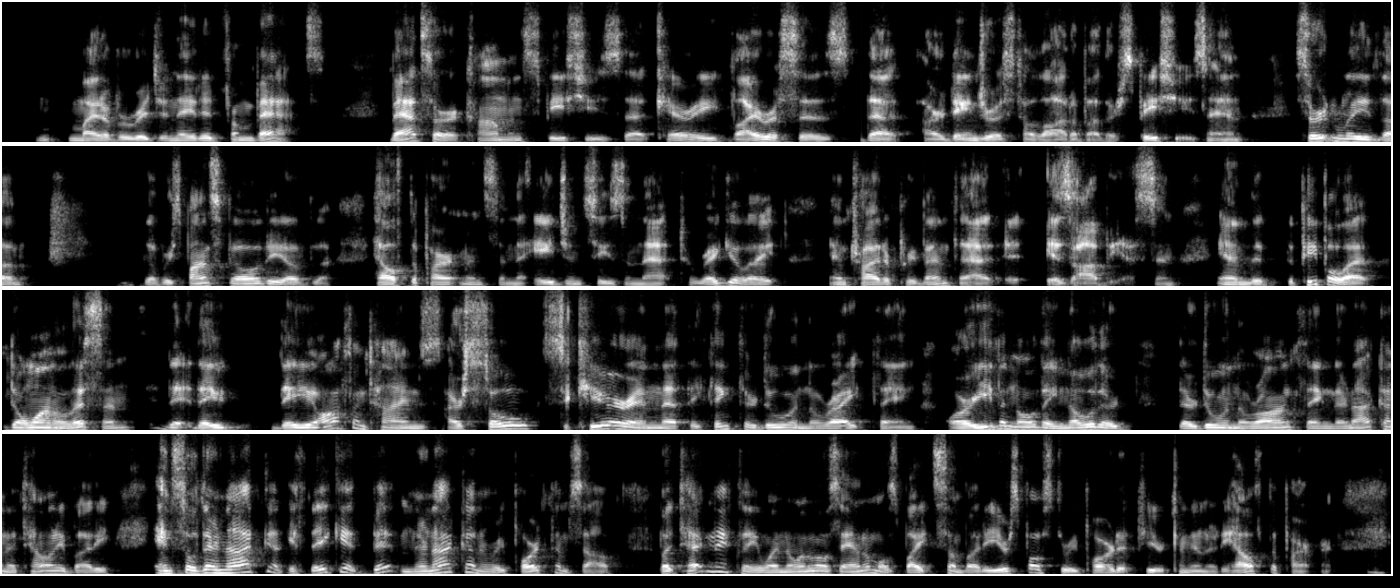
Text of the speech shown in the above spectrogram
might have originated from bats. Bats are a common species that carry viruses that are dangerous to a lot of other species. And certainly the the responsibility of the health departments and the agencies and that to regulate and try to prevent that is obvious. And and the, the people that don't want to listen, they, they they oftentimes are so secure in that they think they're doing the right thing, or even though they know they're they're doing the wrong thing. They're not going to tell anybody. And so they're not going if they get bitten, they're not going to report themselves. But technically, when one of those animals bites somebody, you're supposed to report it to your community health department.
